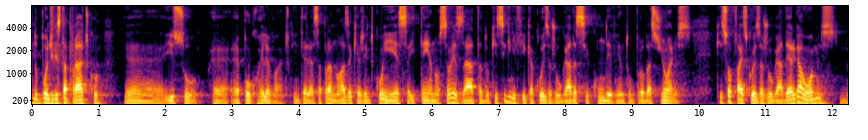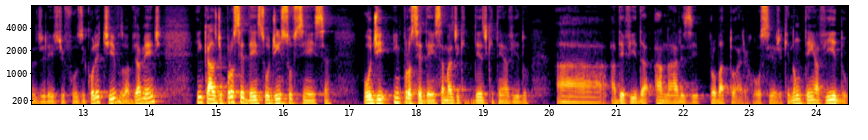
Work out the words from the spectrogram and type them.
Do ponto de vista prático, é, isso é, é, pouco relevante. O que interessa para nós é que a gente conheça e tenha noção exata do que significa a coisa julgada segundo eventum probationis que só faz coisa julgada erga omnes, nos direitos difusos e coletivos, obviamente, em caso de procedência ou de insuficiência ou de improcedência, mas de que, desde que tenha havido a, a, devida análise probatória, ou seja, que não tenha havido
